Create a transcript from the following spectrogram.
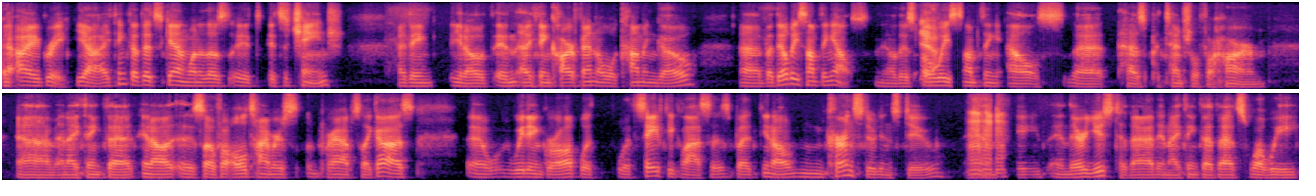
I agree. Yeah, I think that that's again one of those. It's it's a change. I think you know, and I think carfentanil will come and go, uh, but there'll be something else. You know, there's yeah. always something else that has potential for harm, um, and I think that you know, so for old timers, perhaps like us, uh, we didn't grow up with with safety glasses, but you know, current students do, and mm-hmm. they, and they're used to that, and I think that that's what we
